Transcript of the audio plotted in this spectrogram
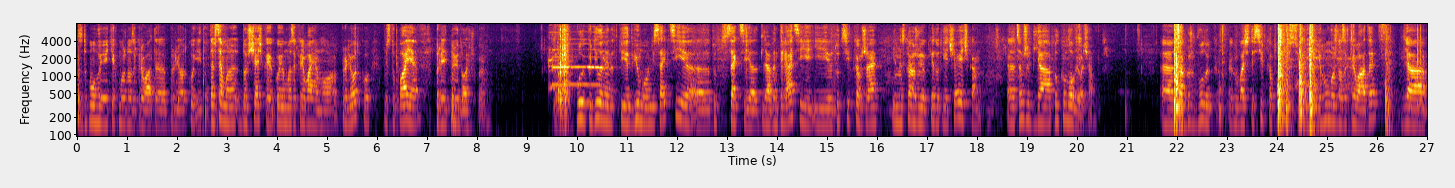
За допомогою яких можна закривати прильотку, і та сама дощечка, якою ми закриваємо прильотку, виступає прилітною дошкою. Вулик поділений на такі дві умовні секції. Е, Тут секція для вентиляції, і тут сітка вже, я не скажу, яке тут ячеєчка. Е, Це вже для пилковловлювача. Е, Також вулик, як ви бачите, сітка повністю, і його можна закривати для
